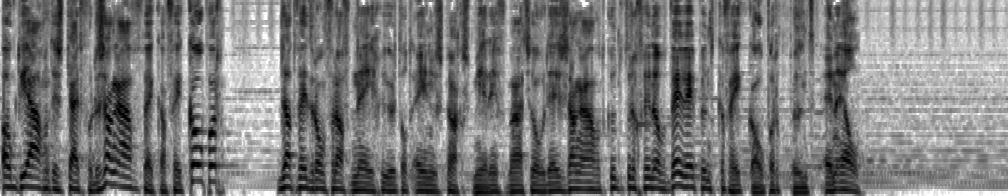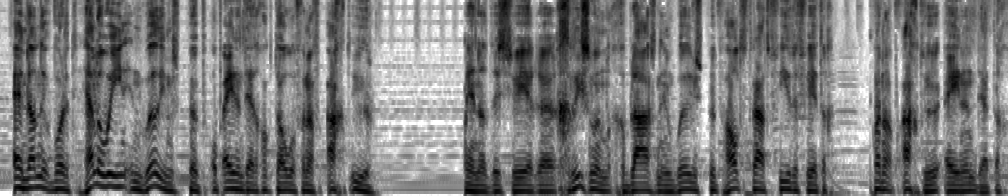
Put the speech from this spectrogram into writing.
Ook die avond is het tijd voor de zangavond bij Café Koper. Dat wederom vanaf 9 uur tot 1 uur s'nachts. Meer informatie over deze zangavond kunt u terugvinden op www.cafekoper.nl. En dan wordt het Halloween in Williams Pub op 31 oktober vanaf 8 uur. En dat is weer uh, griezelen geblazen in Williams Pub, Haltstraat 44... vanaf 8 uur 31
